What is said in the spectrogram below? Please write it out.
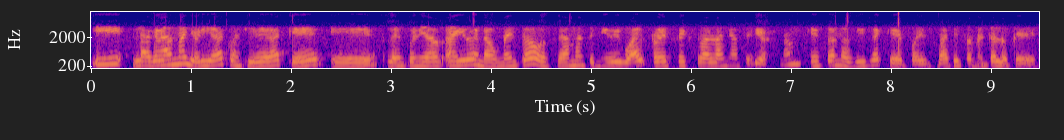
Y la gran mayoría considera que eh, la impunidad ha ido en aumento o se ha mantenido igual respecto al año anterior. ¿no? Esto nos dice que, pues, básicamente lo que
